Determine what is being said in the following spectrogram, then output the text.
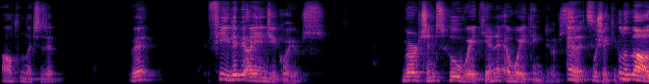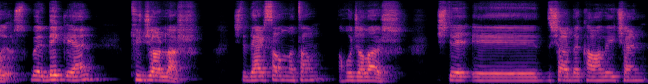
altında çizelim. Ve fiile bir ing koyuyoruz. Merchants who wait yerine awaiting diyoruz. Evet. Bu şekilde. Bunu bağlıyoruz. Böyle bekleyen tüccarlar, işte ders anlatan hocalar, işte e, dışarıda kahve içen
